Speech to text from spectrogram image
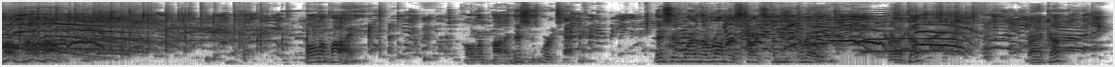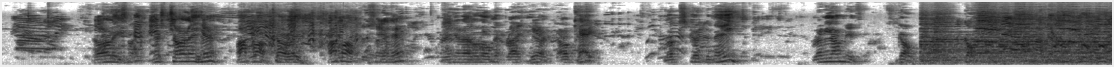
ho, ho, ho. Pull a pie. Pull a pie. This is where it's happening. This is where the rubber starts to meet the road. Back up. Back up. Charlie's this Charlie here. Hop off, Charlie. Hop off. Just say there. Eh? Bring it out a little bit right here. Okay. Looks good to me. Ready on music. Go. Go. Move, move.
